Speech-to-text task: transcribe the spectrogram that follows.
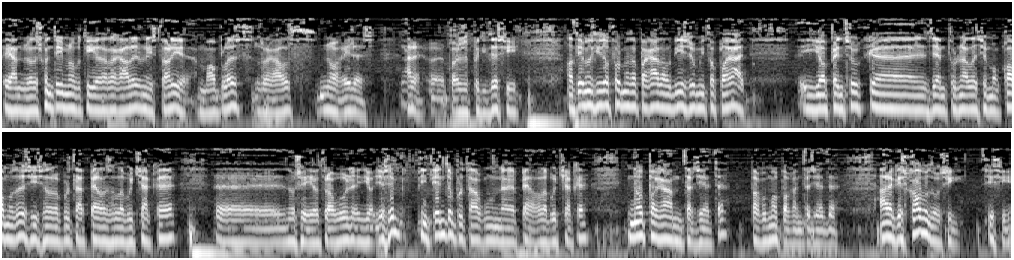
Aviam, nosaltres quan tenim la botiga de regal és una història, mobles, regals no gaires. Ara, eh, coses petites sí. El tema aquí de forma de pagar del visum i tot plegat, jo penso que ens hem tornat la gent molt còmodes i s'ha de portar peles a la butxaca. Eh, no sé, jo trobo una, jo, jo sempre intento portar alguna pela a la butxaca. No pagar amb targeta pago molt poc amb targeta. Ara que és còmode, sí, sí, sí.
